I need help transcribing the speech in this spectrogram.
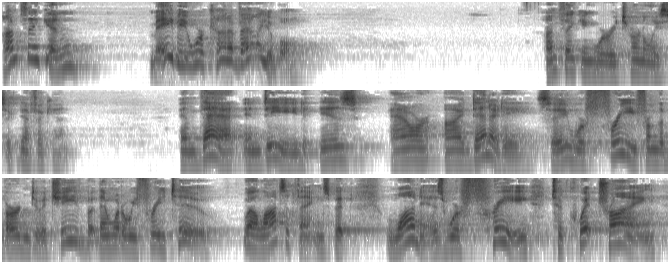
I'm thinking maybe we're kind of valuable. I'm thinking we're eternally significant. And that indeed is our identity. See, we're free from the burden to achieve, but then what are we free to? Well, lots of things, but one is we're free to quit trying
